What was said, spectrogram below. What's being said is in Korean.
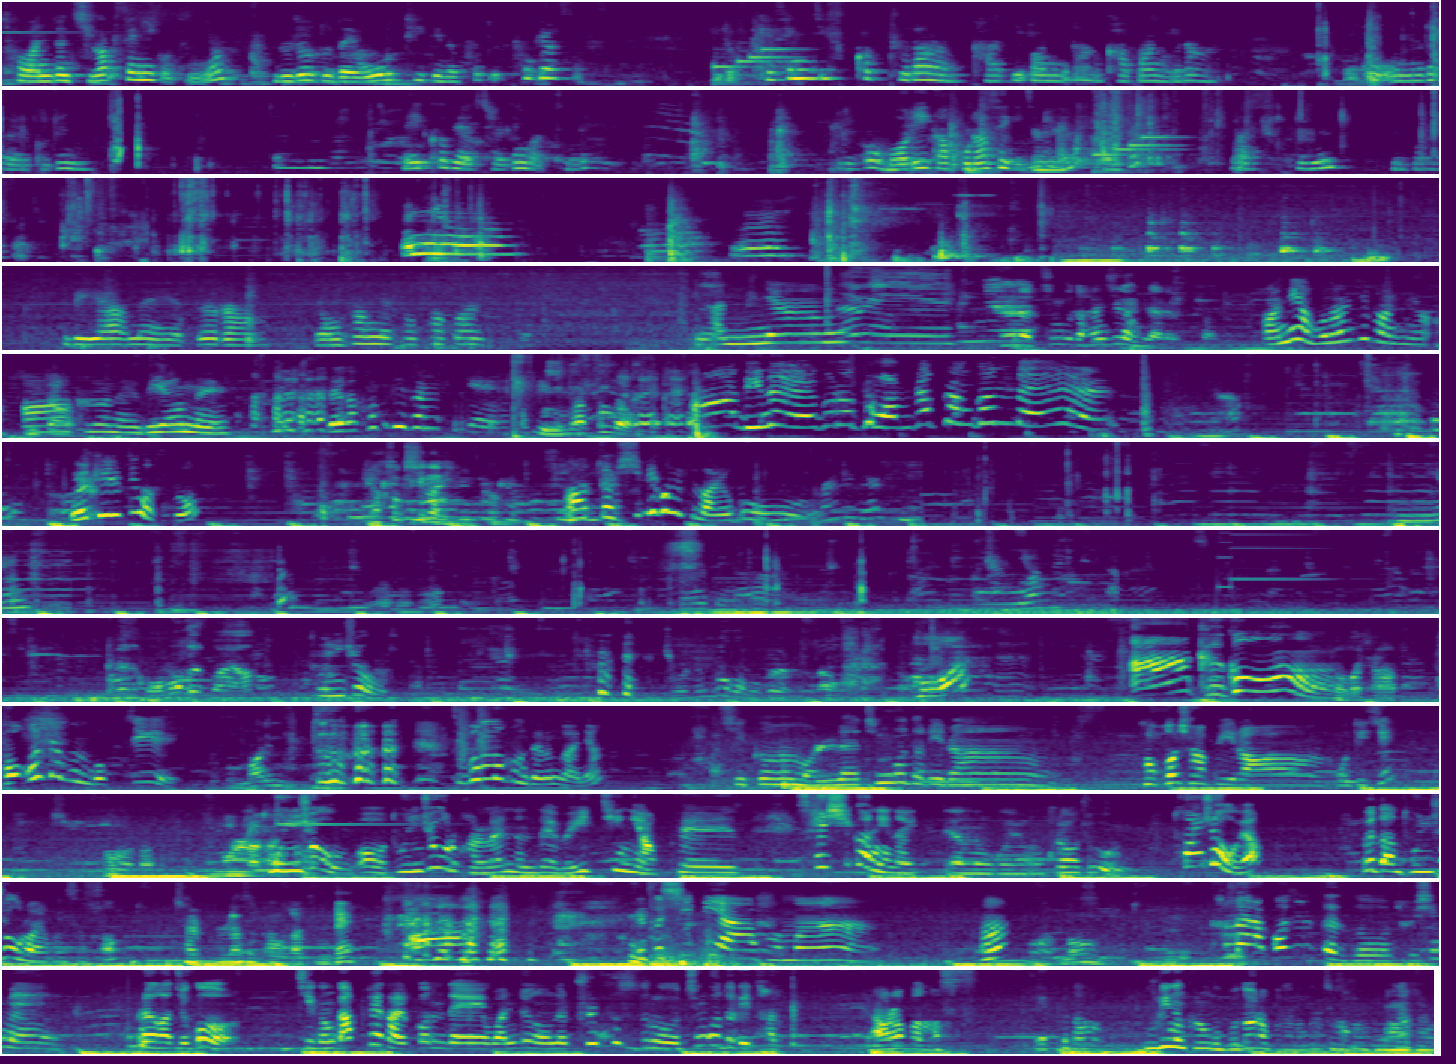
저 완전 지각생이거든요. 늦어도 내 OOTD는 포기할 수 없어. 이렇게 생지 스커트랑 가디건이랑 가방이랑 그리고 오늘의 얼굴은 짠 메이크업이 아주 잘 된 것 같은데 그리고 머리가 보라색이잖아요. 그래서 마스크는 이거를 써줄 거야. 안녕. 응. 미안해 얘들아. 영상에서 사과할게. 안녕. 그래서 친구도 한 시간 기다렸어. 아니야, 뭔 한 시간이야. 아, 그러네. 미안해. 내가 커피 살게. 이미 샀습니다. 아, 니네 왜 그렇게 완벽한 건데? 왜 이렇게 일찍 왔어? 약속 시간이니까. 아, 좀 시비 걸지 말고. 안녕. 오늘도 인사. 안녕. 그래서 뭐 먹을 거야? 돈쇼. 뭐 햄버거 먹으려고. 뭐? 아, 그거. 버거샵? 버거샵은 먹지. 뭔 말인데? 두 번 먹으면 되는 거 아니야? 지금 원래 친구들이랑 버거샵이랑 어디지? 어, 나 몰라. 나. 톤쇼, 어, 톤쇼로 갈라 했는데 waiting이 앞에 3시간이나 있다는 거예요. 그래가지고 톤쇼야? 왜 난 돈쇼로 알고 있었어? 잘 몰라서 그런 것 같은데? 아, 그또 10이야, 범아. 어, 안 나오는데. 카메라 꺼질 때도 조심해. 그래가지고 지금 카페 갈 건데 완전 오늘 풀코스로 친구들이 다 알아봐놨어. 예쁘다. 우리는 그런 거 못 알아보잖아, 그치? 맞아. 아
